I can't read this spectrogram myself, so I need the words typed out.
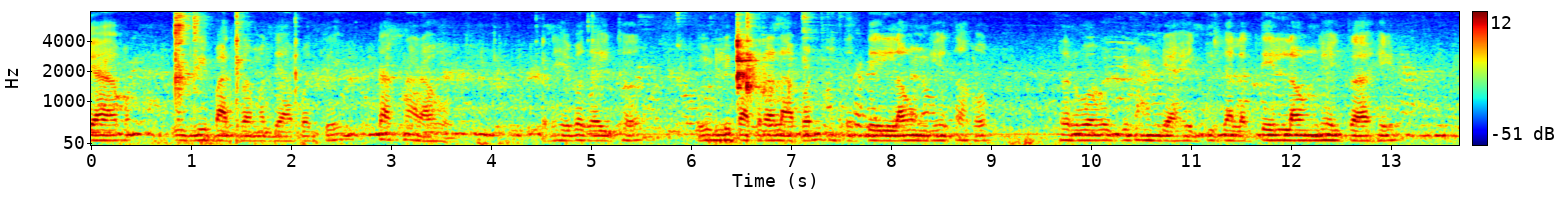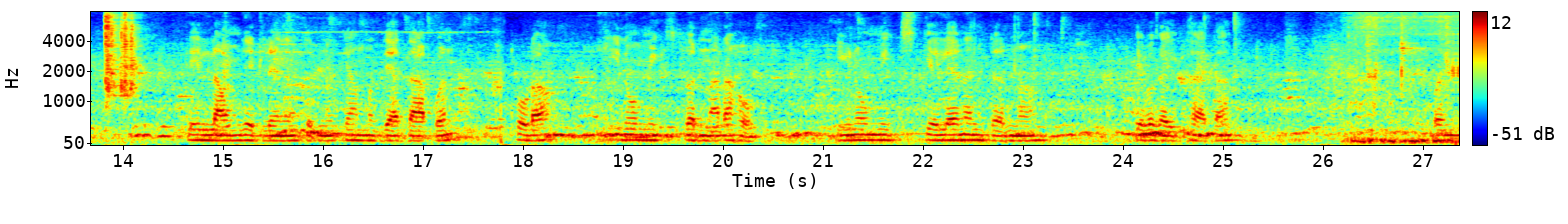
त्या इडली पात्रामध्ये आपण ते टाकणार आहोत. हे बघा इथं. इडली पात्राला आपण इथं तेल लावून घेत आहोत. सर्व जी भांडी आहेत ती त्याला तेल लावून घ्यायचं आहे. तेल लावून घेतल्यानंतर त्यामध्ये आता आपण थोडा इनो मिक्स करणार आहोत. इनो मिक्स केल्यानंतरनं ते बघा इथं आता पण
